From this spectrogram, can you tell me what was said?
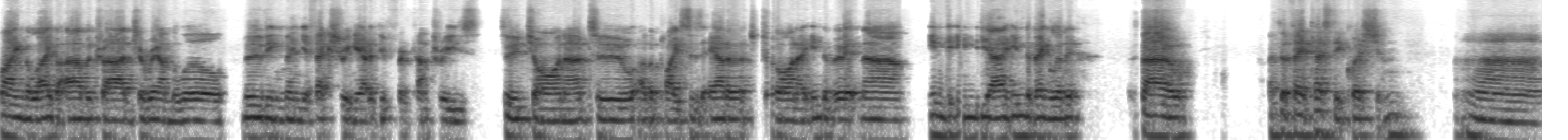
playing the labour arbitrage around the world, moving manufacturing out of different countries to China, to other places, out of China, into Vietnam, into India, into Bangladesh. So that's a fantastic question. Uh,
